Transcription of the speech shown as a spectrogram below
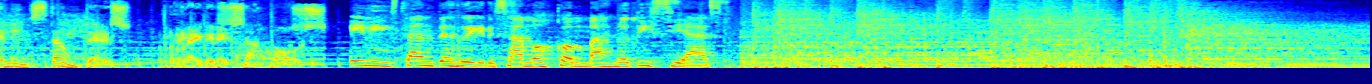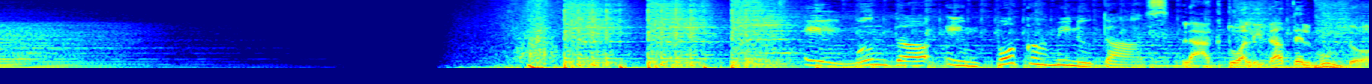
En instantes regresamos. En instantes regresamos con más noticias. El mundo en pocos minutos. La actualidad del mundo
